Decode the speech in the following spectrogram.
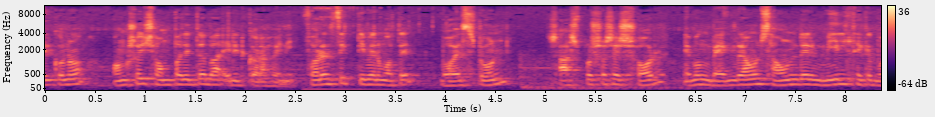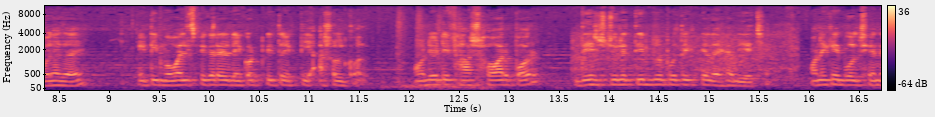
এর কোনো অংশই সম্পাদিত বা এডিট করা হয়নি। ফরেন্সিক টিমের মতে, ভয়েস টোন শ্বাস প্রশ্বাসের স্বর এবং ব্যাকগ্রাউন্ড সাউন্ডের মিল থেকে বোঝা যায় এটি মোবাইল স্পিকারের রেকর্ডকৃত একটি আসল কল। অডিওটি ফাঁস হওয়ার পর দেশ জুড়ে তীব্র প্রতিক্রিয়া দেখা দিয়েছে। অনেকেই বলছেন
